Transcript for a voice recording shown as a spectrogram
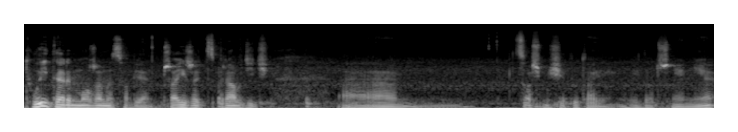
Twitter. Możemy sobie przejrzeć, sprawdzić. E, coś mi się tutaj widocznie nie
